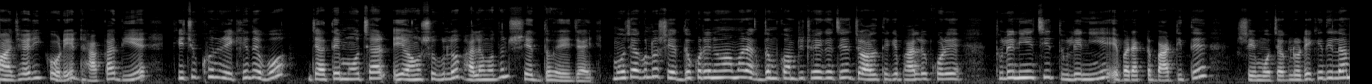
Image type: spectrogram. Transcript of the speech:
মাঝারি করে ঢাকা দিয়ে কিছুক্ষণ রেখে দেব। যাতে মোচার এই অংশগুলো ভালো মতন সেদ্ধ হয়ে যায়। মোচাগুলো সেদ্ধ করে নেওয়া আমার একদম কমপ্লিট হয়ে গেছে। জল থেকে ভালো করে তুলে নিয়েছি। তুলে নিয়ে এবার একটা বাটিতে সেই মোচাগুলো রেখে দিলাম।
